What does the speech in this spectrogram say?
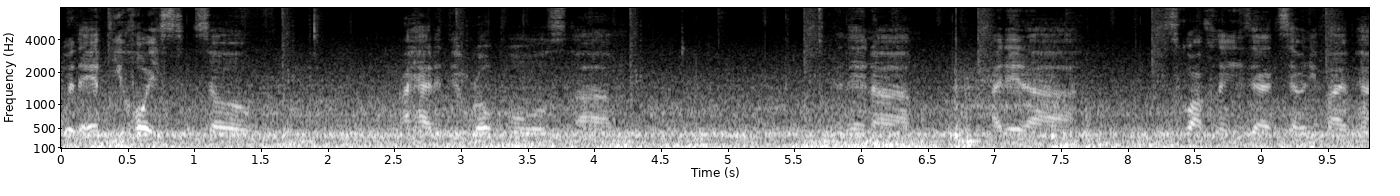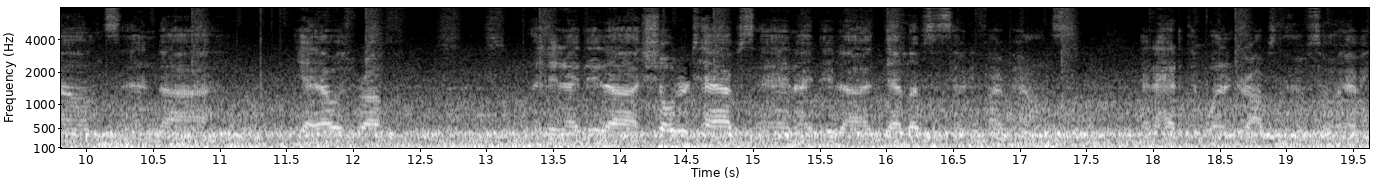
with an empty hoist. So I had to do rope pulls, um, and then um, I did uh, squat cleans at 75 pounds, and uh, yeah, that was rough. And then I did uh, shoulder taps, and I did uh, deadlifts at 75 pounds, and I had to do one drops because it was so heavy.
